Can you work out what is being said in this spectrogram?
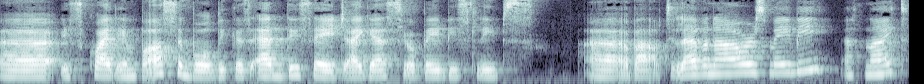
uh, is quite impossible because at this age i guess your baby sleeps uh, about 11 hours maybe at night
